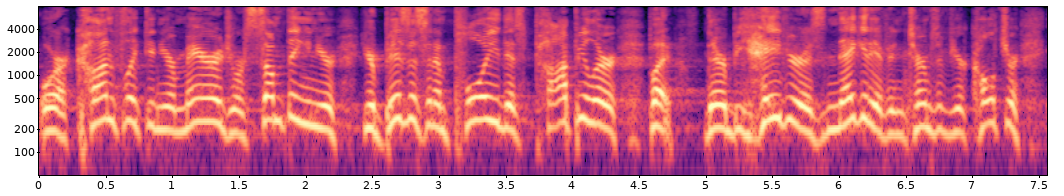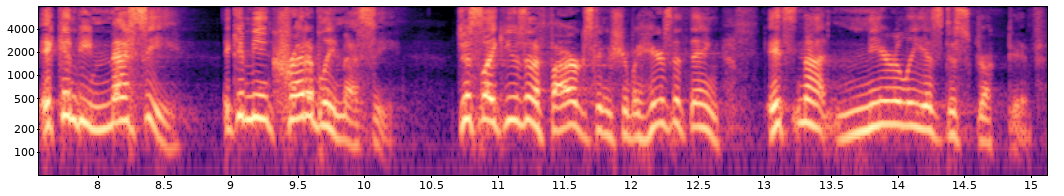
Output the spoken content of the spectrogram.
or a conflict in your marriage or something in your, your business, an employee that's popular, but their behavior is negative in terms of your culture, it can be messy. It can be incredibly messy. Just like using a fire extinguisher. But here's the thing it's not nearly as destructive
